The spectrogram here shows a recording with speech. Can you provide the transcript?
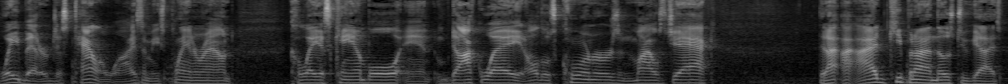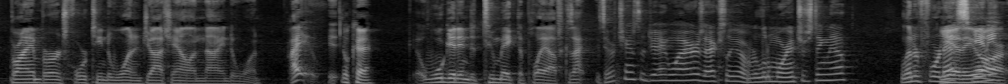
way better, just talent wise. I mean, he's playing around Calais Campbell and Ngakoue and all those corners and Myles Jack that I, I I'd keep an eye on those two guys. Brian Burns fourteen to one and Josh Allen nine to one. I it, Okay. we'll get into to make the playoffs because is there a chance the Jaguars actually are a little more interesting now? Leonard Fournette, yeah, they skinny? are.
